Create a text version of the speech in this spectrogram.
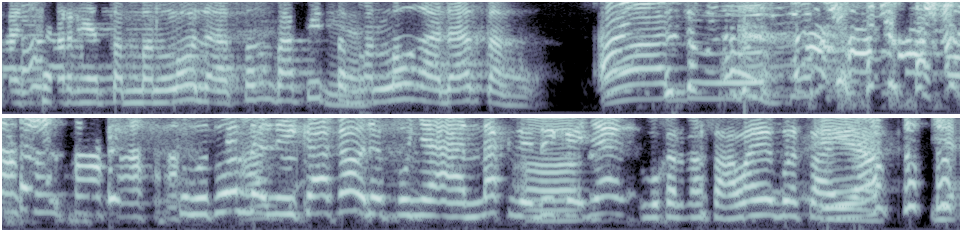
Pacarnya temen lo datang tapi Iya. temen lo nggak datang. Waduh. Kebetulan udah nikah kan, udah punya anak, jadi Oh. kayaknya bukan masalah ya buat Iya, saya. iya,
